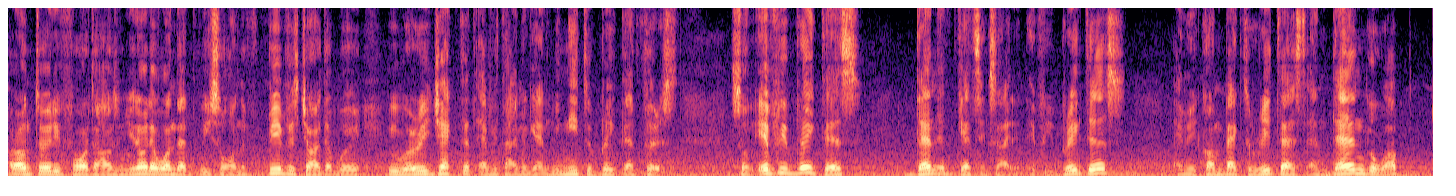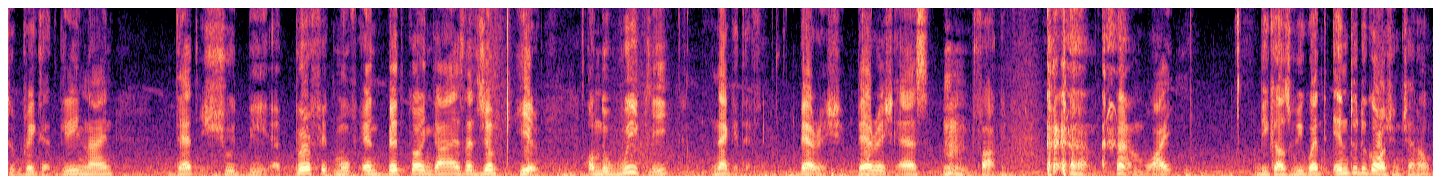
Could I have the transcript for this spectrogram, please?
around 34,000 you know the one that we saw on the previous chart that we, we were rejected every time again. We need to break that first. So if we break this then it gets excited. If we break this and we come back to retest and then go up to break that green line that should be a perfect move. In bitcoin guys let's jump here. On the weekly negative. Bearish. Bearish as fuck. Why? Because we went into the Gaussian channel.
